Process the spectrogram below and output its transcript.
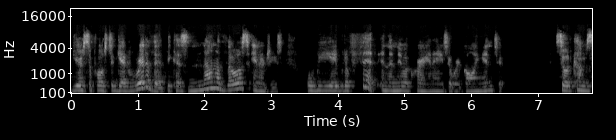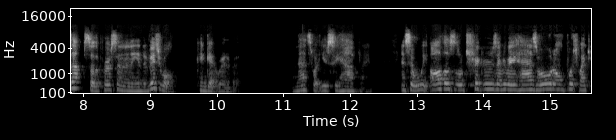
You're supposed to get rid of it because none of those energies will be able to fit in the new Aquarian age that we're going into. So it comes up so the person and the individual can get rid of it. And that's what you see happening. And so we all those little triggers everybody has, oh, don't push my tr-"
